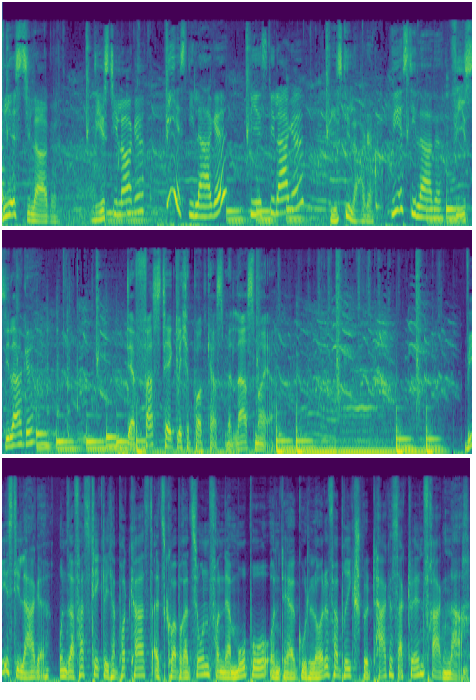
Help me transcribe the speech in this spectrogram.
Wie ist die Lage? Wie ist die Lage? Wie ist die Lage? Wie ist die Lage? Wie ist die Lage? Wie ist die Lage? Wie ist die Lage? Der fast tägliche Podcast mit Lars Meyer. Wie ist die Lage? Unser fast täglicher Podcast als Kooperation von der Mopo und der Gute-Leute-Fabrik spürt tagesaktuellen Fragen nach.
